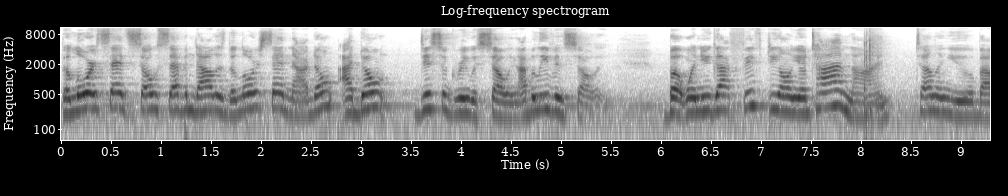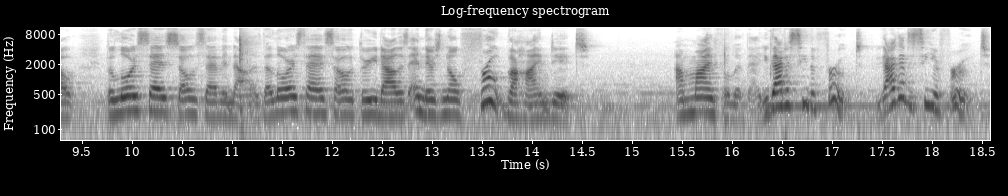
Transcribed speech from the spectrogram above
the lord said sow seven dollars. The lord said now i don't i don't disagree with sowing. I believe in sowing. But when you got 50 on your timeline telling you about the lord says sow seven dollars. The lord says sow three dollars. And there's no fruit behind it. I'm mindful of that. You got to see the fruit. I got to see your fruit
